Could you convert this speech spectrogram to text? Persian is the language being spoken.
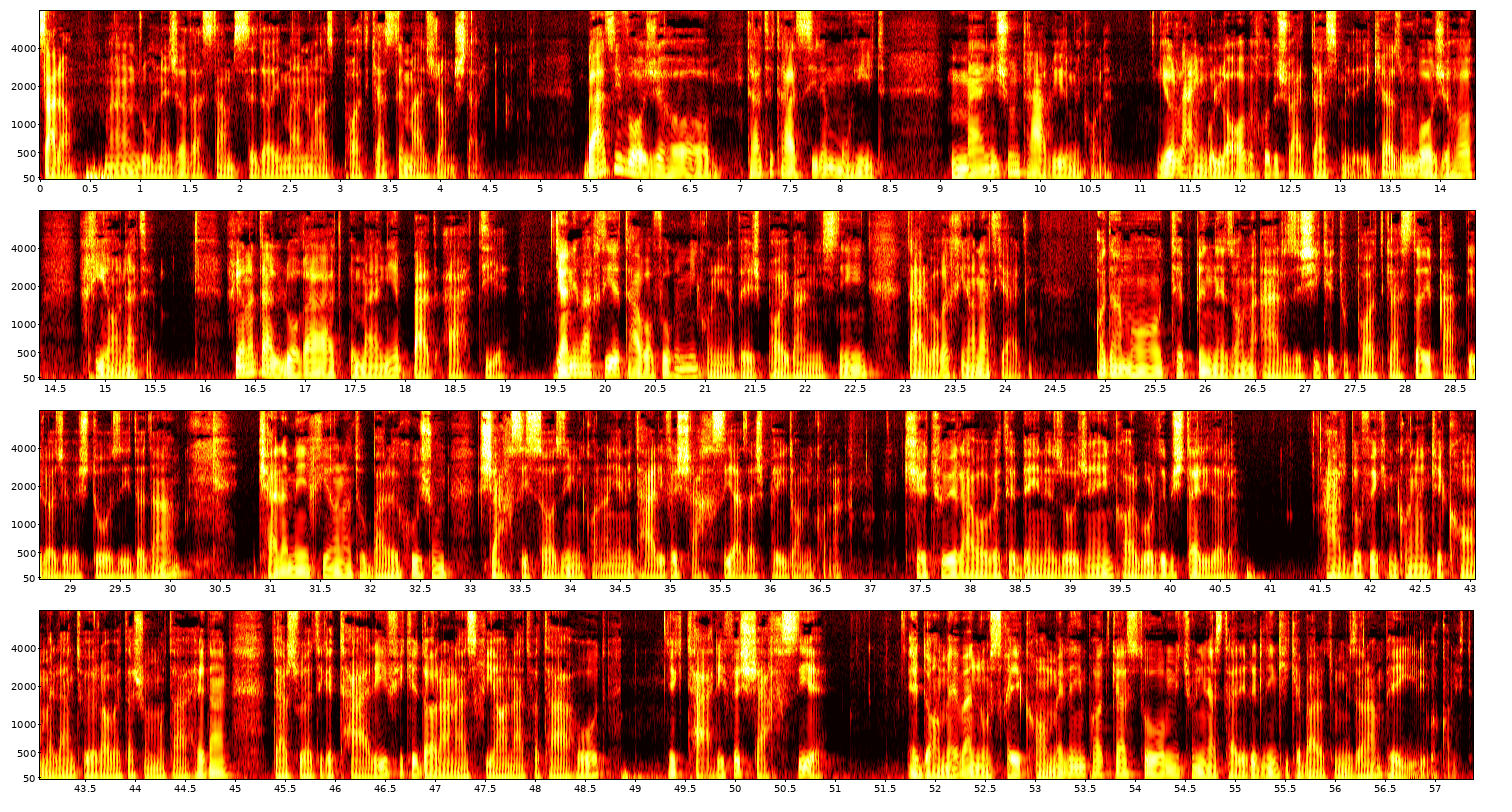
سلام. من روح نجات هستم. صدای منو از پادکست مجرا میشنوید. بعضی واژه ها تحت تاثیر محیط معنیشون تغییر می‌کنه. یا رنگ و لعاب خودش رو از دست میده. یکی از اون واژه ها خیانته. خیانت در لغت به معنی بدعهدیه. یعنی وقتی یه توافقی می‌کنین و بهش پایبند نیستین در واقع خیانت کردین. آدما طبق نظام ارزشی که تو پادکست های قبلی راجبش توضیح دادم کلمه خیانت رو برای خودشون شخصی سازی می‌کنن یعنی تعریف شخصی ازش پیدا می‌کنن. که توی روابط بین زوجین کاربرد بیشتری داره. هر دو فکر می‌کنن که کاملا توی رابطهشون متحدن در صورتی که تعریفی که دارن از خیانت و تعهد یک تعریف شخصیه. ادامه و نسخه کامل این پادکست رو می‌تونید از طریق لینکی که براتون می‌ذارم پیگیری بکنید.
